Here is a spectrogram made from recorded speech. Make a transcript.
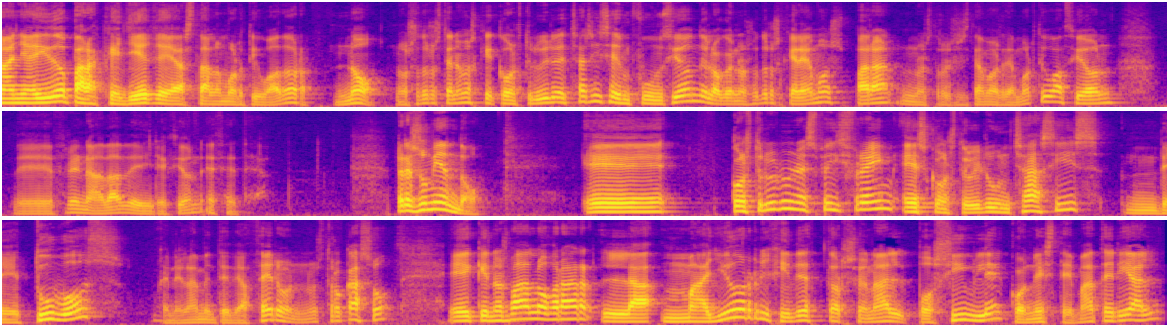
añadido para que llegue hasta el amortiguador. No, nosotros tenemos que construir el chasis en función de lo que nosotros queremos para nuestros sistemas de amortiguación, de frenada, de dirección, etc. Resumiendo, eh, Construir un space frame es construir un chasis de tubos, generalmente de acero en nuestro caso, eh, que nos va a lograr la mayor rigidez torsional posible con este material,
